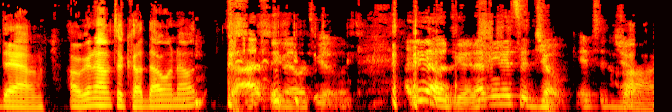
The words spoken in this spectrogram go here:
Damn, are we gonna have to cut that one out? I think that was good one. I think that was good. I mean, it's a joke. It's a joke. Oh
